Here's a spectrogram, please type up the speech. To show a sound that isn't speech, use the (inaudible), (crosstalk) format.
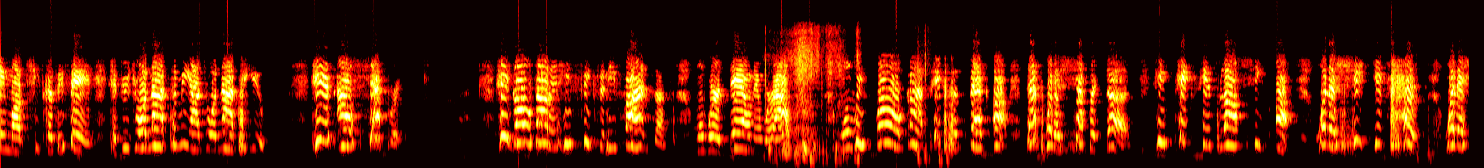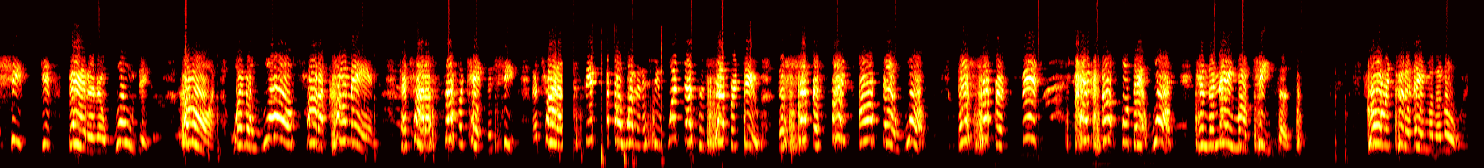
name of Jesus. Because he said, if you draw nigh to me, I draw nigh to you. He is our shepherd. He goes out and he seeks and he finds us when we're down and we're out. When we fall, God picks us back up. That's what a shepherd does. He picks his lost sheep up. When a sheep gets hurt, when a sheep gets battered or wounded, come on. When a try to come in and try to suffocate the sheep and try to steal one of the sheep, what does the shepherd do? The shepherd fights off that wolf. That shepherd fence takes up for that wolf in the name of Jesus. Glory to the name of the Lord.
